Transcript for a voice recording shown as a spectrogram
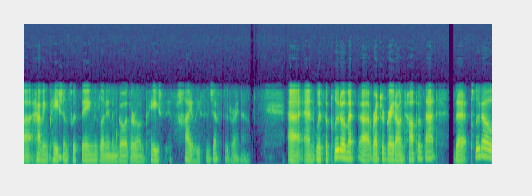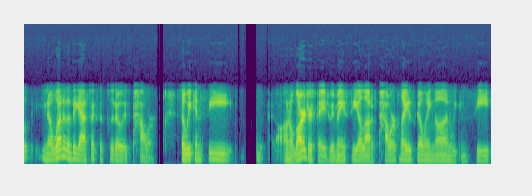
Uh, having patience with things, letting them go at their own pace is highly suggested right now. Uh, and with the Pluto met, uh, retrograde on top of that, the Pluto, you know, one of the big aspects of Pluto is power. So we can see on a larger stage, we may see a lot of power plays going on. We can see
